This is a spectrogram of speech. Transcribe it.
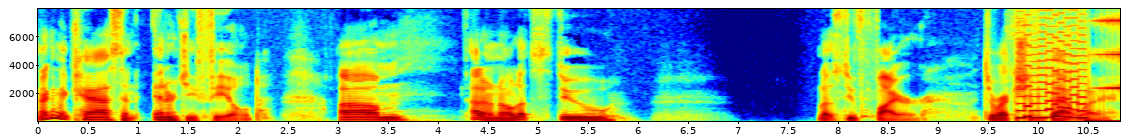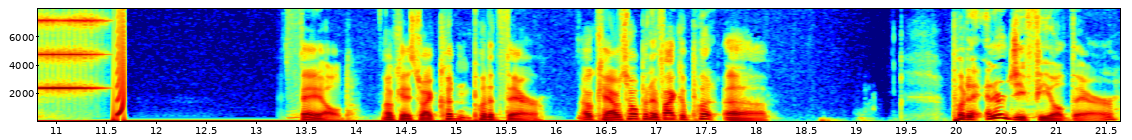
I'm going to cast an energy field. Um, I don't know. Let's do. Let's do fire direction that way. Failed. Okay, so I couldn't put it there. Okay, I was hoping if I could put a put an energy field there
